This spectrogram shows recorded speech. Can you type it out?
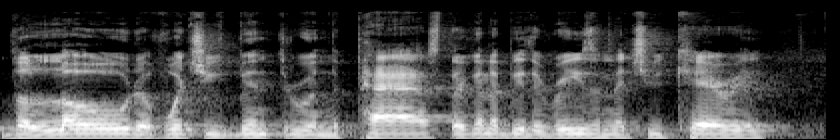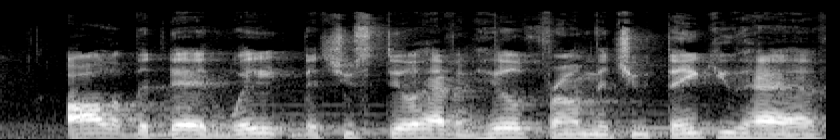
the load of what you've been through in the past. They're going to be the reason that you carry all of the dead weight that you still haven't healed from, that you think you have,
